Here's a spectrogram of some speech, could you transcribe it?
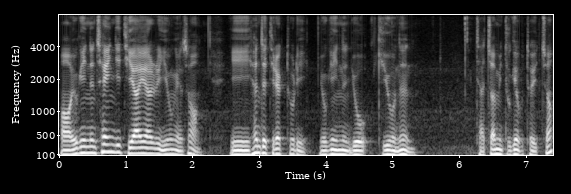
어, 여기 있는 change dir을 이용해서 이 현재 디렉토리, 여기 있는 요 기호는 자, 점이 두 개 붙어 있죠?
